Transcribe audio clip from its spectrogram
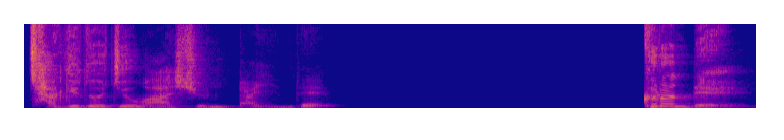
자기도 지금 아쉬운 바인데 그런데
